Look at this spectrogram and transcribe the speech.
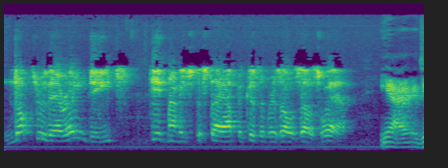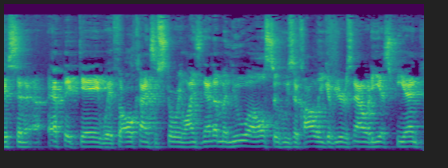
not through their own deeds, did manage to stay up because of results elsewhere. Yeah, just an epic day with all kinds of storylines. Nedum Onuoha, also, who's a colleague of yours now at ESPN,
